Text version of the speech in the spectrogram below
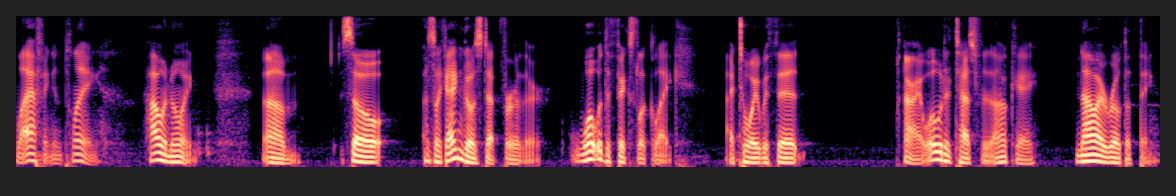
laughing and playing. How annoying. Um, so I was like, I can go a step further. What would the fix look like? I toy with it. All right, what would a test for that? Okay, now I wrote the thing.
